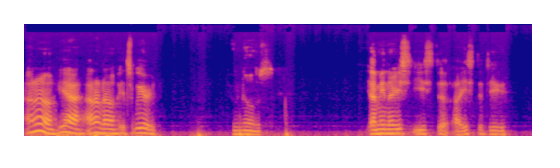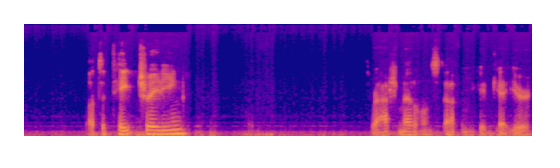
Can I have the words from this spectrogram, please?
I don't know. Yeah, I don't know. It's weird. Who knows? I mean, I used, used to. I used to do lots of tape trading, thrash metal and stuff, and you could get your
